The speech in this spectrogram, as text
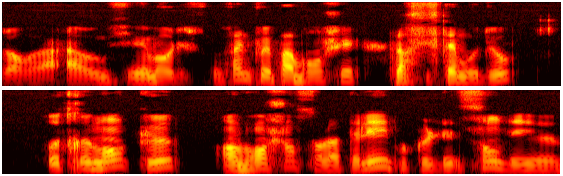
genre à, à home cinéma ou des choses comme ça, ils ne pouvaient pas brancher leur système audio autrement que en branchant sur leur télé pour que le son des euh,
